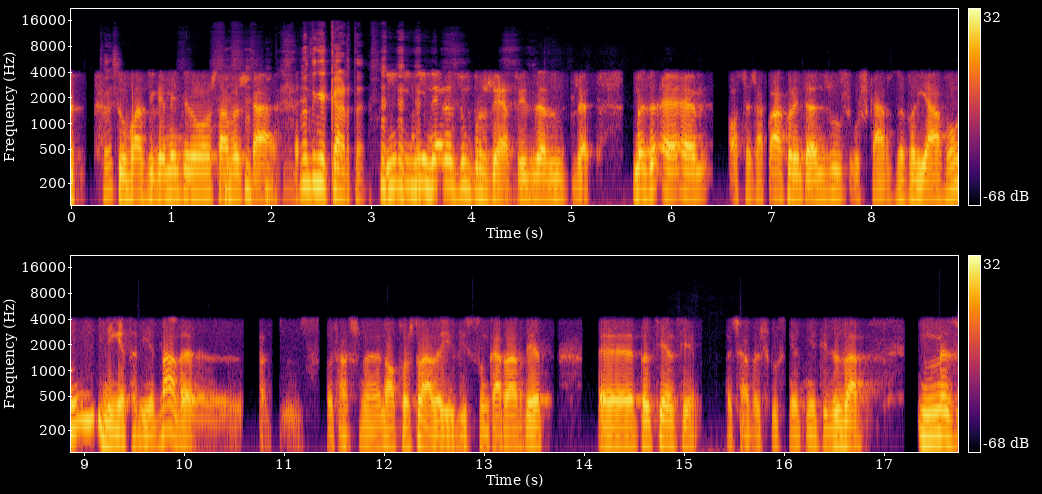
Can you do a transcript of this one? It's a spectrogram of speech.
tu basicamente ainda não estavas cá. não tinha carta. E, e ainda eras um projeto, ainda eras um projeto. Mas, uh, ou seja, há 40 anos os, os, carros avariavam e ninguém sabia de nada. Se passasses na, na autostrada e visses um carro a arder, uh, paciência. Achavas que o senhor tinha tido azar. Mas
